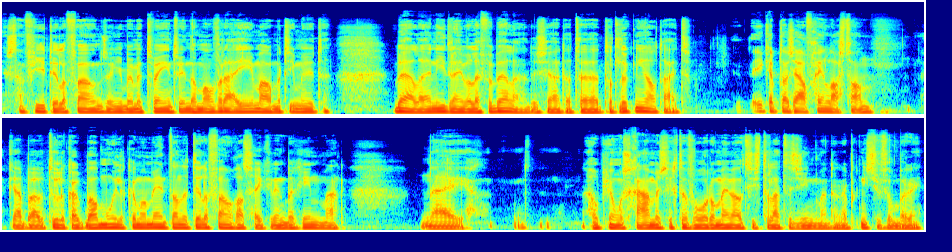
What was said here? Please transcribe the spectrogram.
Er staan vier telefoons en je bent met 22 man vrij. En je mag maar 10 minuten bellen en iedereen wil even bellen. Dus ja, dat, uh, dat lukt niet altijd. Ik heb daar zelf geen last van. Ik heb natuurlijk ook wel moeilijke momenten aan de telefoon gehad, zeker in het begin. Maar nee, een hoop jongens schamen zich ervoor om emoties te laten zien. Maar daar heb ik niet zoveel bij.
